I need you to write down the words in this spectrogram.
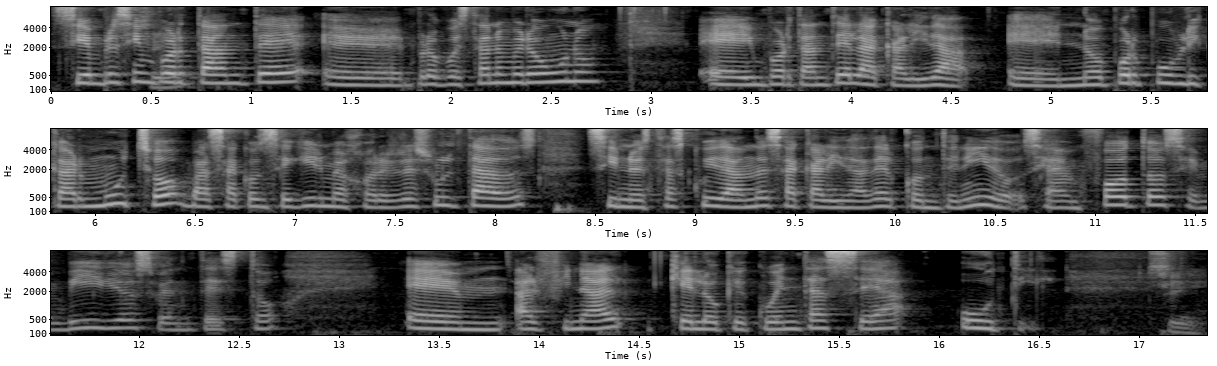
Siempre es importante, eh, propuesta número uno, eh, importante la calidad. Eh, no por publicar mucho vas a conseguir mejores resultados si no estás cuidando esa calidad del contenido, sea en fotos, en vídeos o en texto. Em, al final, que lo que cuentas sea útil. Sí.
